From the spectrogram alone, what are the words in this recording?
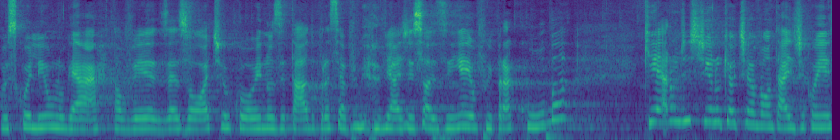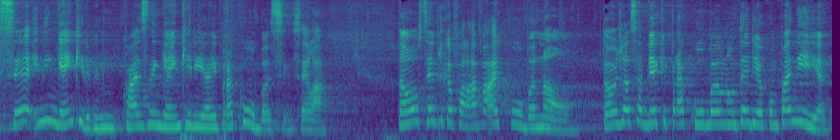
eu escolhi um lugar talvez exótico ou inusitado para ser a primeira viagem sozinha. Eu fui para Cuba, que era um destino que eu tinha vontade de conhecer e ninguém queria, quase ninguém queria ir para Cuba, assim, sei lá. Então sempre que eu falava, vai Cuba, não. Então eu já sabia que para Cuba eu não teria companhia.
